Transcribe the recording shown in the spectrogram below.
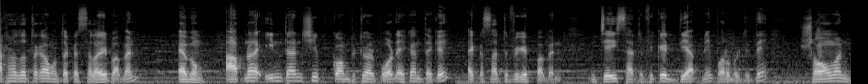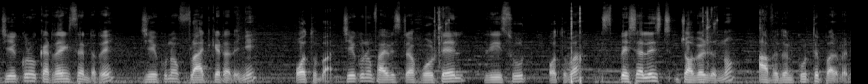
আঠারো হাজার টাকার মতো একটা স্যালারি পাবেন। এবং আপনার ইন্টার্নশিপ কমপ্লিট হওয়ার পর এখান থেকে একটা সার্টিফিকেট পাবেন। যেই সার্টিফিকেট দিয়ে আপনি পরবর্তীতে সমমান যে কোনো ক্যাটারিং সেন্টারে যে কোনো ফ্লাইট ক্যাটারিংয়ে অথবা যে কোনো ফাইভ স্টার হোটেল রিসোর্ট অথবা স্পেশালিস্ট জবের জন্য আবেদন করতে পারবেন।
